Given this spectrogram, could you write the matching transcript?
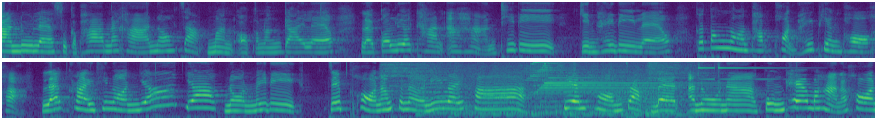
การดูแลสุขภาพนะคะ นอกจากหมั่นออกกำลังกายแล้ว แล้วก็เลือกทานอาหารที่ดี กินให้ดีแล้ว ก็ต้องนอนพักผ่อนให้เพียงพอค่ะ และใครที่นอนยากยากนอนไม่ดีจิ๊บขอนำเสนอนี่เลยค่ะ เทียนหอมจากแบรนด์อโนนากรุงเทพมหานคร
